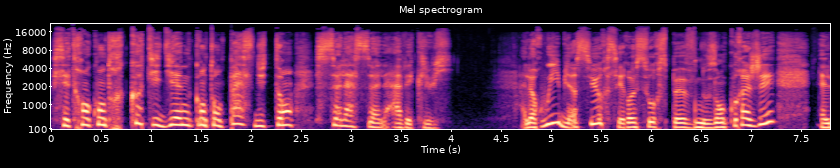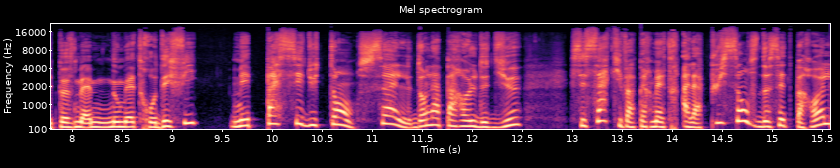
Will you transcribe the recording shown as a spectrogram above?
Cette rencontre quotidienne quand on passe du temps seul à seul avec lui. Alors oui, bien sûr, ces ressources peuvent nous encourager, elles peuvent même nous mettre au défi, mais passer du temps seul dans la parole de Dieu, c'est ça qui va permettre à la puissance de cette parole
